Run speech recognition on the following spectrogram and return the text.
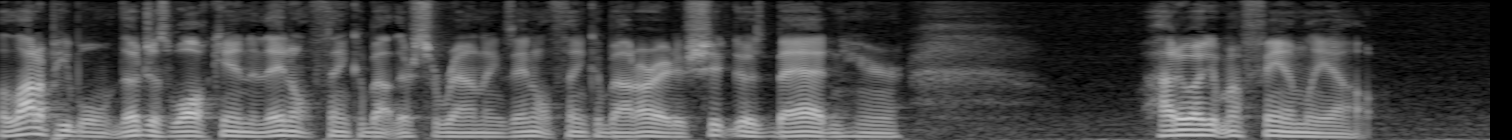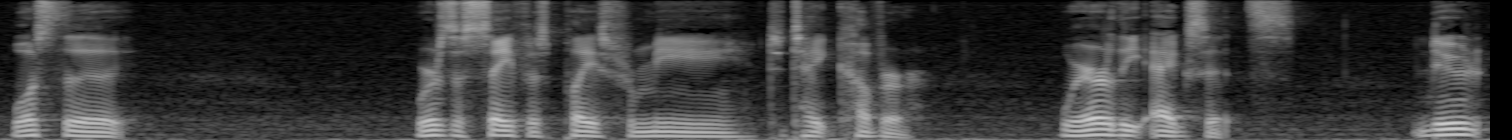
a lot of people they'll just walk in and they don't think about their surroundings. They don't think about all right, if shit goes bad in here, how do I get my family out? What's the where's the safest place for me to take cover? Where are the exits? Dude,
